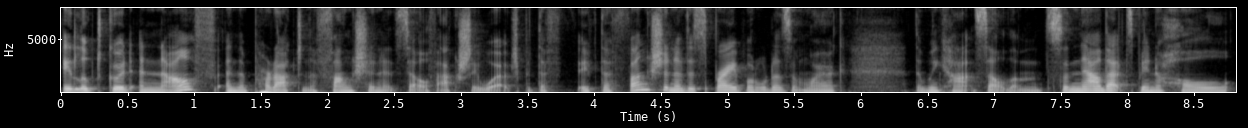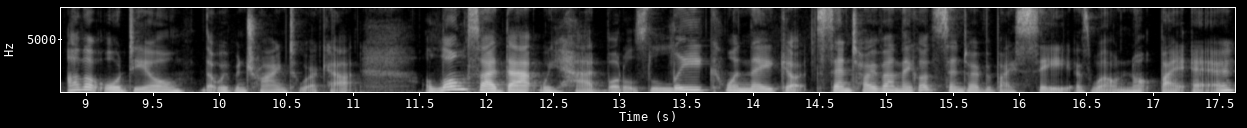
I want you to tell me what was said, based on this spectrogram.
it looked good enough and the product and the function itself actually worked. But the, if the function of the spray bottle doesn't work, then we can't sell them. So now that's been a whole other ordeal that we've been trying to work out. Alongside that, we had bottles leak when they got sent over, and they got sent over by sea as well, not by air.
